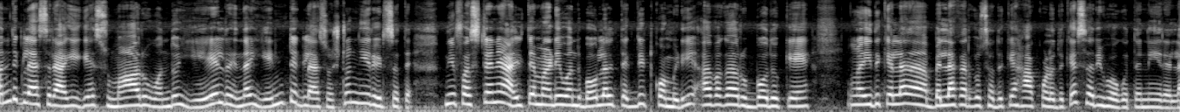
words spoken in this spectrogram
ಒಂದು ಗ್ಲಾಸ್ ರಾಗಿಗೆ ಸುಮಾರು ಒಂದು ಏಳರಿಂದ ಎಂಟು ಗ್ಲಾಸ್ ಅಷ್ಟು ನೀರು ಇಡಿಸುತ್ತೆ. ನೀವು ಫಸ್ಟೇ ಅಳತೆ ಮಾಡಿ ಒಂದು ಬೌಲಲ್ಲಿ ತೆಗೆದಿಟ್ಕೊಂಬಿಡಿ ಆವಾಗ ರುಬ್ಬೋದಕ್ಕೆ ಇದಕ್ಕೆಲ್ಲ ಬೆಲ್ಲ ಕರಗಿಸೋದಕ್ಕೆ ಹಾಕ್ಕೊಳ್ಳೋದಕ್ಕೆ ಸರಿ ಹೋಗುತ್ತೆ ನೀರೆಲ್ಲ.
